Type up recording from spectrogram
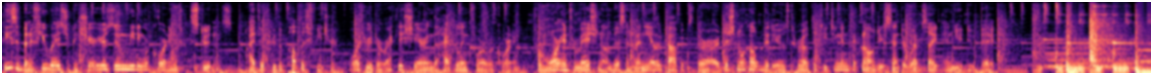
These have been a few ways you can share your Zoom meeting recordings with students, either through the Publish feature or through directly sharing the hyperlink for a recording. For more information on this and many other topics, there are additional help videos throughout the Teaching and Technology Center website and YouTube page. Thank you.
